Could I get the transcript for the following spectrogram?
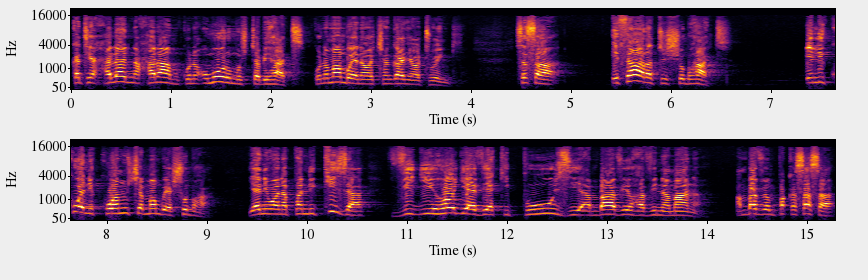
kati ya halal na haram kuna umuru mushtabihat. Kuna mambo yanawachanganya watu wengi. Sasa itharatu shubhat. Ilikuwa ni kuamsha mambo ya shubha. Yaani wanapandikiza vijihoja vya kipuuzi ambavyo havina maana. Ambavyo mpaka sasa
